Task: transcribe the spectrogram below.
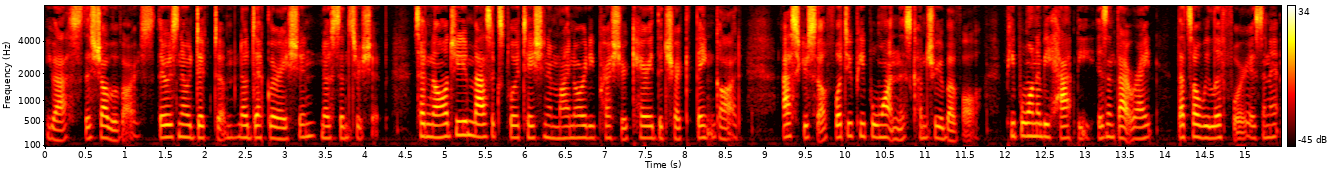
you ask, this job of ours? There was no dictum, no declaration, no censorship. Technology, mass exploitation, and minority pressure carried the trick, thank God. Ask yourself, what do people want in this country above all? People want to be happy, isn't that right? That's all we live for, isn't it?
